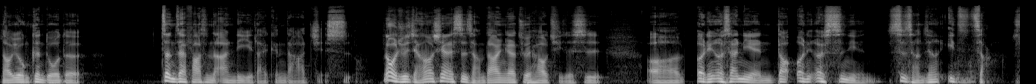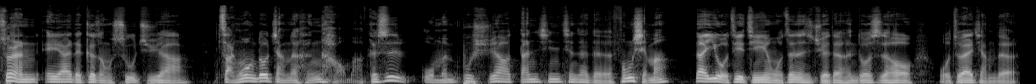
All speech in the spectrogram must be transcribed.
然后用更多的正在发生的案例来跟大家解释。那我觉得讲到现在市场，大家应该最好奇的是，呃，二零二三年到二零二四年市场这样一直涨，虽然 AI 的各种数据啊展望都讲得很好嘛，可是我们不需要担心现在的风险吗？那以我自己经验，我真的是觉得很多时候我最爱讲的，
